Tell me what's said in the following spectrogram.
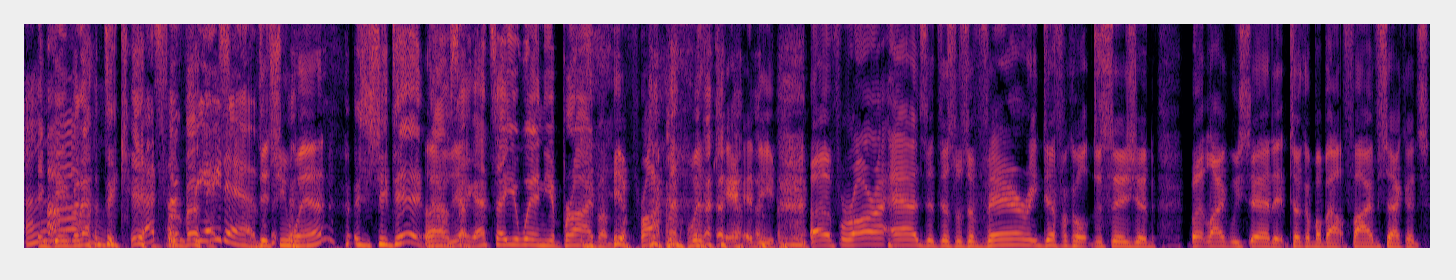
and gave it out to kids. That's so for votes. creative. Did she win? She did. I Oh, was yeah. like, that's how you win. You bribe them. You bribe them with candy. Uh, Ferrara adds that this was a very difficult decision, but like we said, it took them about five seconds.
